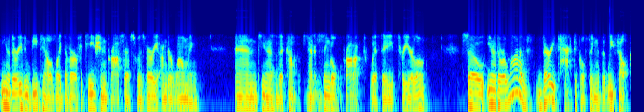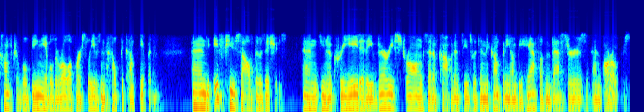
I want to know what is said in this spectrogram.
You know, there were even details like the verification process was very underwhelming. And, you know, the company had a single product with a three year loan. So, you know, there were a lot of very tactical things that we felt comfortable being able to roll up our sleeves and help the company with. And if you solve those issues and, you know, created a very strong set of competencies within the company on behalf of investors and borrowers,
